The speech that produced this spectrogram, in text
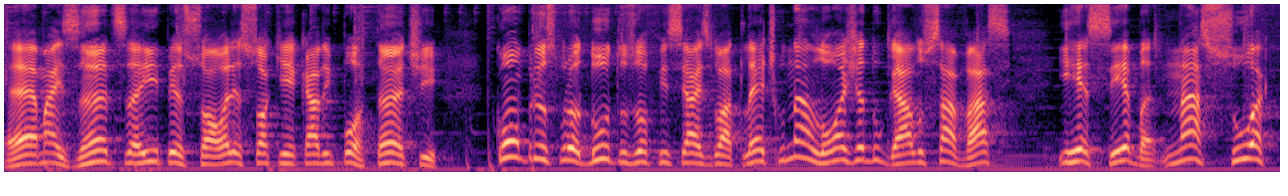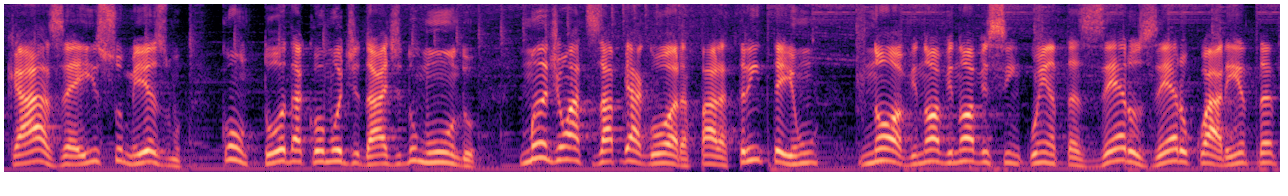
É, mas antes aí, pessoal, olha só que recado importante. Compre os produtos oficiais do Atlético na loja do Galo Savassi e receba na sua casa, é isso mesmo, com toda a comodidade do mundo. Mande um WhatsApp agora para 31 99950 0040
